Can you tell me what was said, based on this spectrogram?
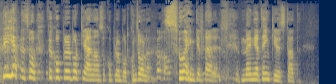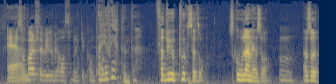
det är jättesvårt. För kopplar du bort hjärnan så kopplar du bort kontrollen. Ja, Så enkelt är det. precis. Men jag tänker just att... Eh, Så varför vill vi ha så mycket kontroll? jag vet inte. För att vi är uppvuxna så. Skolan är så. Mm. Alltså...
